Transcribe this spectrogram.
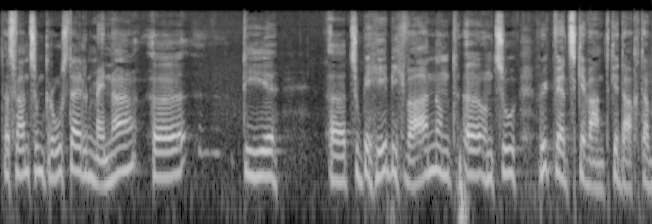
das waren zum Großteil Männer, äh, die äh, zu behäbig waren und, äh, und zu rückwärtsgewandt gedacht haben.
